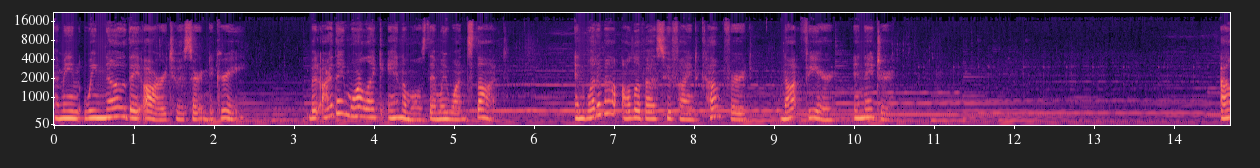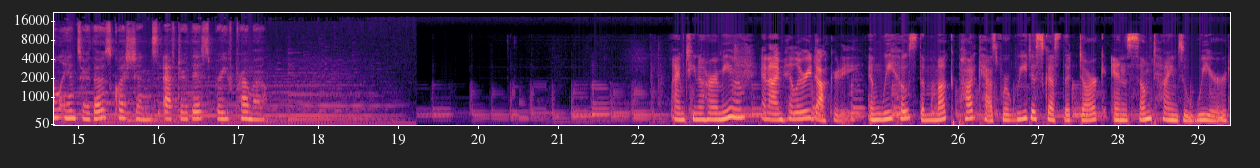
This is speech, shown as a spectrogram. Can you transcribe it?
I mean, we know they are to a certain degree, but are they more like animals than we once thought? And what about all of us who find comfort, not fear, in nature? I'll answer those questions after this brief promo. I'm Tina Jaramillo. And I'm Hillary Doherty. And we host the Muck podcast where we discuss the dark and sometimes weird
